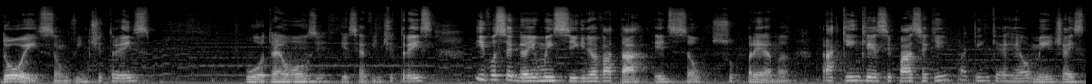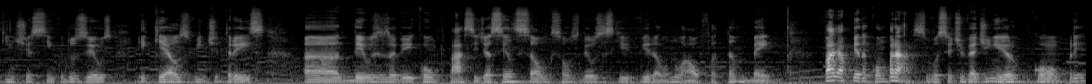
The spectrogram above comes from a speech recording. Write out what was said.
2. São 23, o outro é 11, esse é 23 e você ganha uma insígnia Avatar edição suprema. Para quem quer esse passe aqui? Para quem quer realmente a skin X5 dos Zeus e quer os 23 uh, deuses ali com passe de ascensão, que são os deuses que virão no Alpha também. Vale a pena comprar? Se você tiver dinheiro, compre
